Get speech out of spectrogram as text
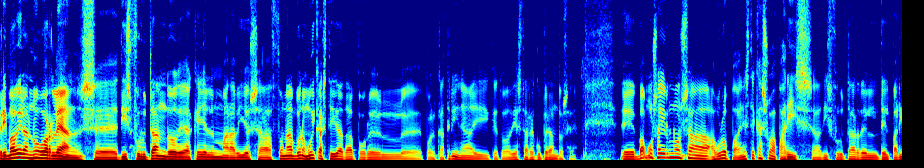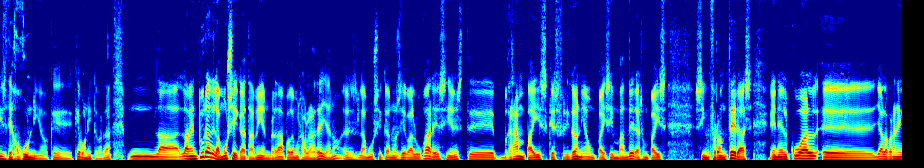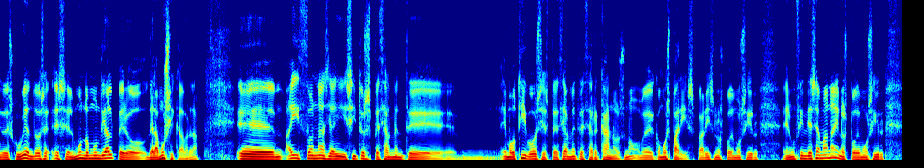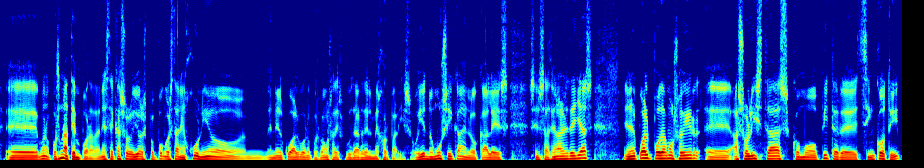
Primavera Nueva Orleans, eh, disfrutando de aquella maravillosa zona, bueno, muy castigada por el, eh, por el Katrina y que todavía está recuperándose. Eh, vamos a irnos a Europa, en este caso a París, a disfrutar del, París de junio. Qué, bonito, ¿verdad? Mm, la, aventura de la música también, ¿verdad? Podemos hablar de ella, ¿no? Es, la música nos lleva a lugares y en este gran país que es Fridonia, un país sin banderas, un país sin fronteras, en el cual, eh, ya lo habrán ido descubriendo, es, el mundo mundial, pero de la música, ¿verdad? Eh, hay zonas y hay sitios especialmente emotivos y especialmente cercanos, ¿no? Eh, como es París. París nos podemos ir en un fin de semana y nos podemos ir, eh, bueno, pues una temporada. En este caso yo les propongo estar en junio, mm, en el cual, bueno, pues vamos a disfrutar del mejor París, oyendo música en locales sensacionales de jazz, en el cual podamos oír a solistas como Peter Cincotti,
